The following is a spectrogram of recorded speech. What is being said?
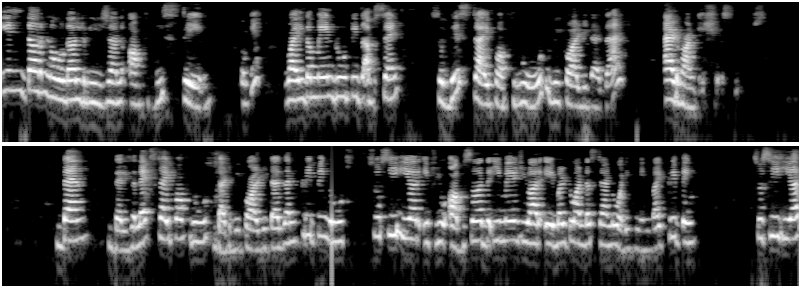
internodal region of the stem. Okay? While the main root is absent so this type of root we call it as an adventitious root then there is a next type of root that we call it as an creeping root so see here if you observe the image you are able to understand what is meant by creeping so see here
